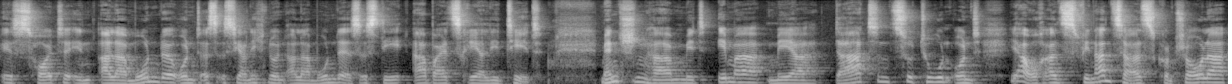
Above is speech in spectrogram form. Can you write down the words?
ist heute in aller Munde und es ist ja nicht nur in aller Munde, es ist die Arbeitsrealität. Menschen haben mit immer mehr Daten zu tun und ja, auch als Finanzer, als Controller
